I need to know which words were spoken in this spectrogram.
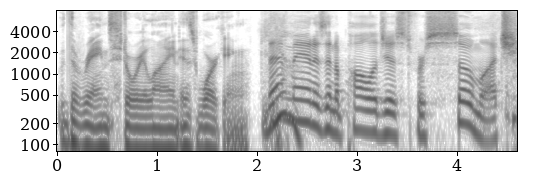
the Reigns storyline is working. That man is an apologist for so much.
